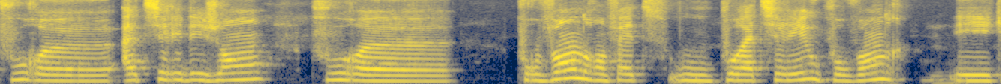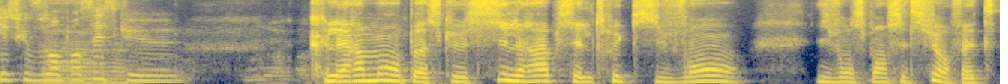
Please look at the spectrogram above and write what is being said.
pour attirer des gens, pour, pour vendre en fait, ou pour attirer ou pour vendre. Et qu'est-ce que vous en pensez? Est-ce que... Clairement, parce que si le rap c'est le truc qui vend ils vont se pencher dessus en fait.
